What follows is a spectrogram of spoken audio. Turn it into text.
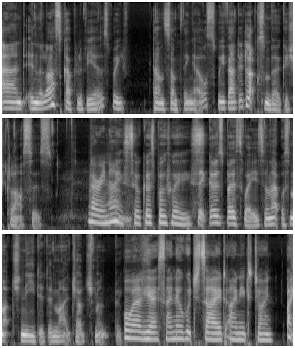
And in the last couple of years, we've done something else. We've added Luxembourgish classes. Very nice. Um, so it goes both ways. It goes both ways, and that was much needed in my judgment. Oh, well, yes, I know which side I need to join. I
